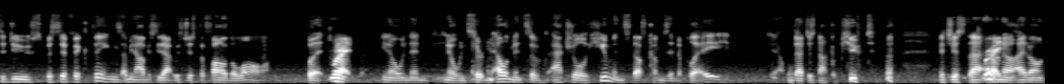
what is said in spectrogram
to do specific things. I mean, obviously that was just to follow the law, but right you know, and then you know when certain elements of actual human stuff comes into play, you know that does not compute. it's just uh, right. I don't know. I don't.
